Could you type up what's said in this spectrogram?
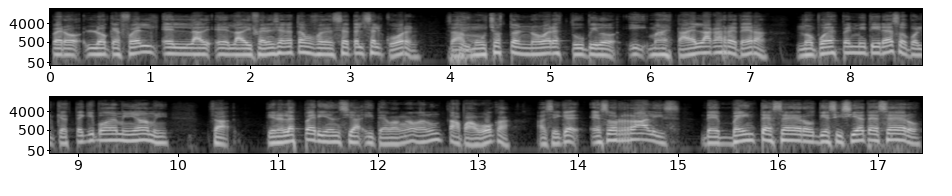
Pero lo que fue el- el- la, eh, la diferencia en este fue ese tercer quarter. O sea, muchos turnover estúpidos y más está en la carretera. No puedes permitir eso porque este equipo de Miami, o sea, tiene la experiencia y te van a dar un tapaboca. Así que esos rallies de 20-0, 17-0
